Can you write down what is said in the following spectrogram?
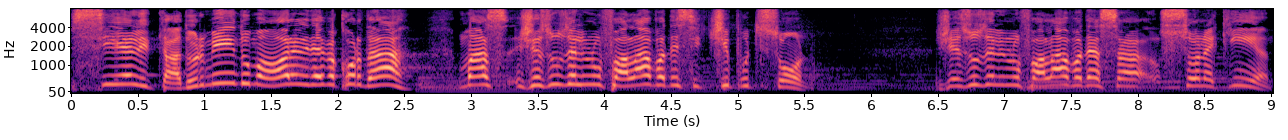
Se ele está dormindo, uma hora ele deve acordar. Mas Jesus ele não falava desse tipo de sono. Jesus ele não falava dessa sonequinha.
